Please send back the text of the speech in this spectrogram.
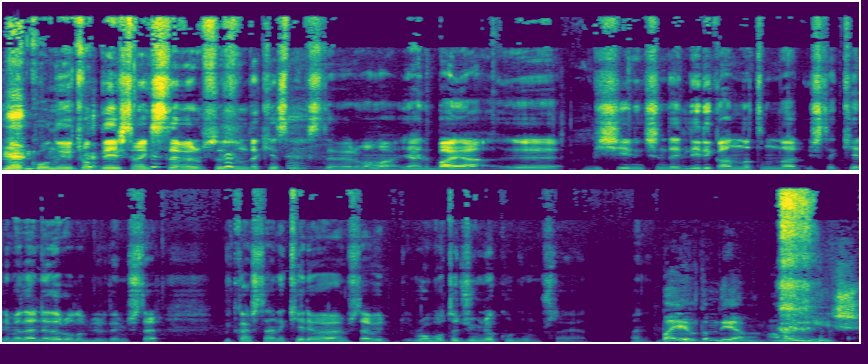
ya konuyu çok değiştirmek istemiyorum. Sözünü de kesmek istemiyorum ama yani baya bir şeyin içinde lirik anlatımlar işte kelimeler neler olabilir demişler. Birkaç tane kelime vermişler ve robota cümle kurdurmuşlar yani. Bayıldım diyemem ama iyi iş.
